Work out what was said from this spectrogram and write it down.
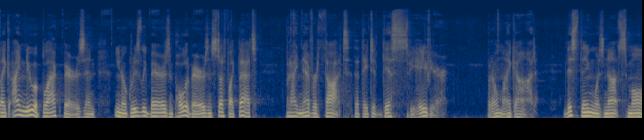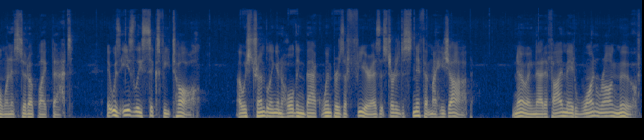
Like, I knew of black bears and, you know, grizzly bears and polar bears and stuff like that, but I never thought that they did this behavior. But oh my god, this thing was not small when it stood up like that. It was easily six feet tall. I was trembling and holding back whimpers of fear as it started to sniff at my hijab, knowing that if I made one wrong move,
